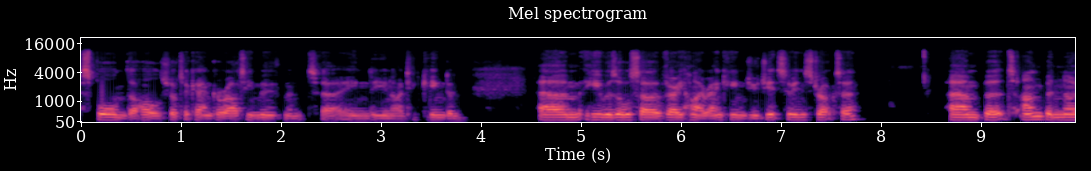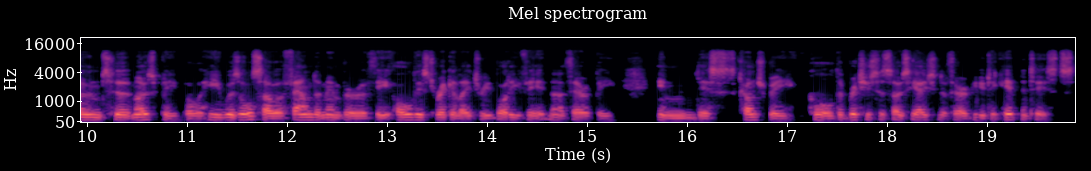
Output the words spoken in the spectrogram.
spawned the whole Shotokan karate movement uh, in the United Kingdom. Um, he was also a very high ranking jiu jitsu instructor. Um, but unbeknown to most people, he was also a founder member of the oldest regulatory body for hypnotherapy in this country called the British Association of Therapeutic Hypnotists.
